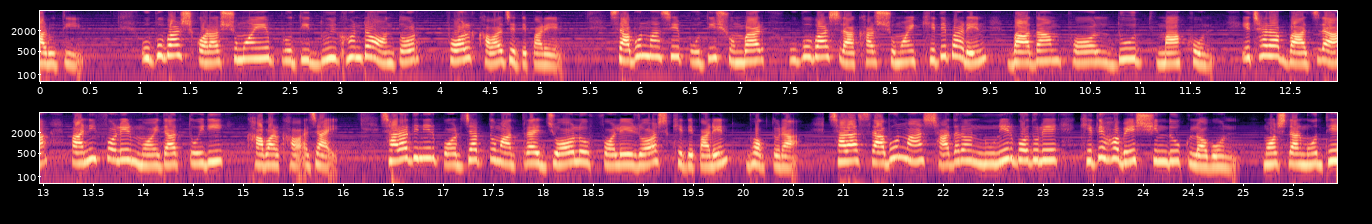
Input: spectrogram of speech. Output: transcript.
আরতি। উপবাস করার সময়ে প্রতি দুই ঘণ্টা অন্তর ফল খাওয়া যেতে পারে। শ্রাবণ মাসে প্রতি সোমবার উপবাস রাখার সময় খেতে পারেন বাদাম, ফল, দুধ, মাখন। এছাড়া বাজরা পানি ফলের ময়দার তৈরি খাবার খাওয়া যায়। সারাদিনের পর্যাপ্ত মাত্রায় জল ও ফলের রস খেতে পারেন ভক্তরা। সারা শ্রাবণ মাস সাধারণ নুনের বদলে খেতে হবে সিন্দুক, লবণ। মশলার মধ্যে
